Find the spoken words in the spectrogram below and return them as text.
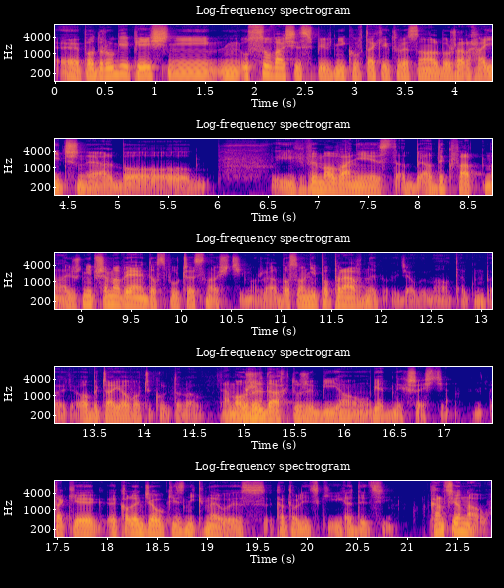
E, po drugie, pieśni mm, usuwa się z śpiewników takie, które są albo już archaiczne, albo ich wymowa nie jest adekwatna, już nie przemawiają do współczesności może, albo są niepoprawne, powiedziałbym, o, tak bym powiedział, obyczajowo czy kulturowo. Tam o Żydach, którzy biją biednych chrześcijan. Takie kolędziołki zniknęły z katolickich edycji. Kancjonałów.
